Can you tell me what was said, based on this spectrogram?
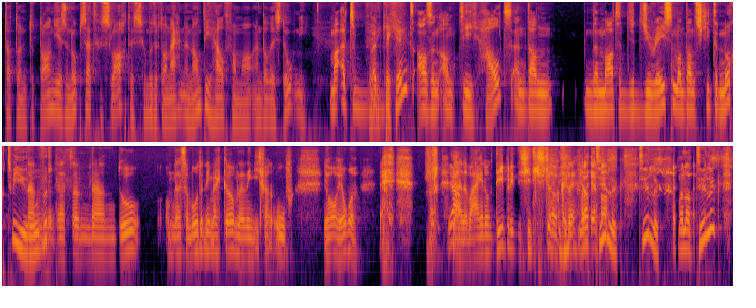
dat dan totaal niet eens een opzet geslaagd is. Je moet er dan echt een anti-held van maken, en dat is het ook niet. Maar het, het ik. begint als een anti-held en dan naarmate de duration, want dan schiet er nog twee uur dan, over. Dat ze dan doe, omdat zijn moeder niet mag komen, dan denk ik van, oeh, ja jongen. Ja. ja, dan waren nog dieper in de shit gestoken. hè. Ja, tuurlijk, tuurlijk. Maar natuurlijk,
